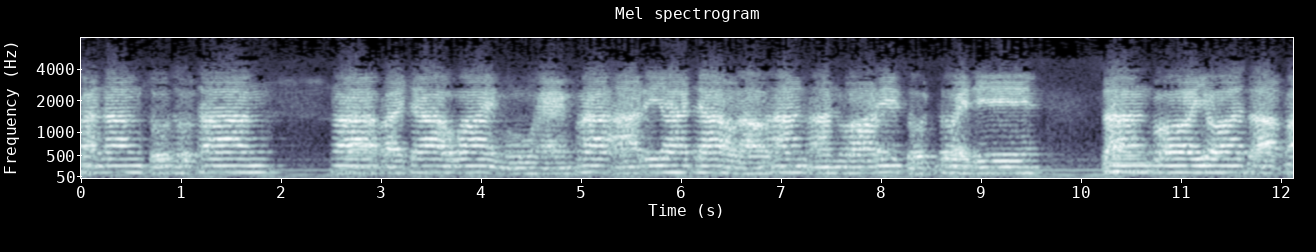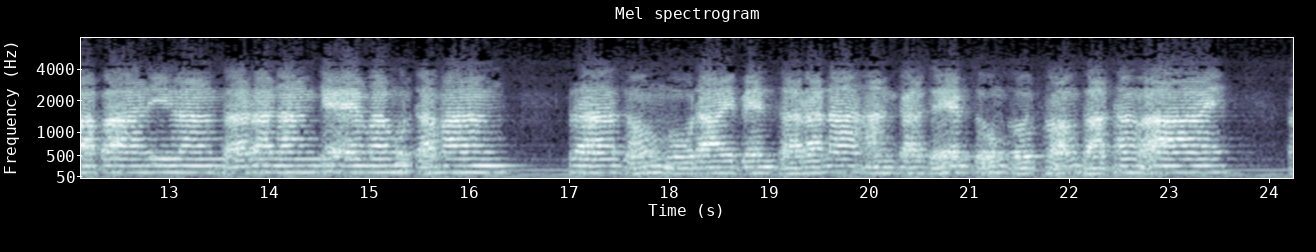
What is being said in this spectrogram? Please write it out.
กนังสุสุทัง ข้าพระเจ้าไหว้หมู่แห่งพระอริยเจ้าเหล่านั้นอันบริสุทธิ์ด้วยดี สังโฆโยสัพปานิลังสารนังเกมมุตตมัง พระสงฆ์หมู่ใดเป็นสารณะอันเกษมสูงสุดของสัตว์ทั้งหลายต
